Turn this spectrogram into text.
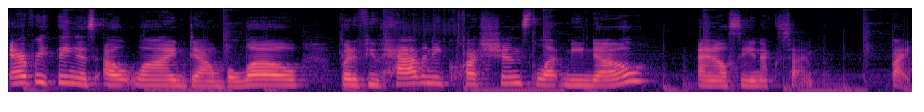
Everything is outlined down below, but if you have any questions, let me know, and I'll see you next time. Bye.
